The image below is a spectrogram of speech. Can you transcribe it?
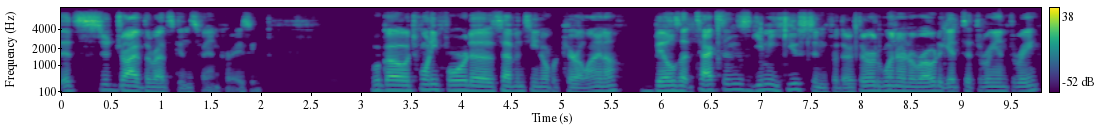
it should drive the Redskins fan crazy. We'll go 24 to 17 over Carolina. Bills at Texans. Give me Houston for their third win in a row to get to three and three.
